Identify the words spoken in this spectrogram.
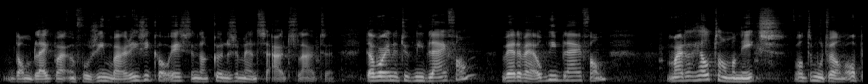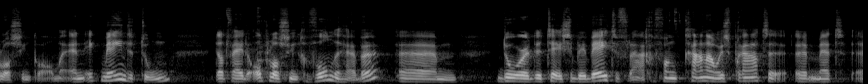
dan blijkbaar een voorzienbaar risico is en dan kunnen ze mensen uitsluiten. Daar word je natuurlijk niet blij van. Werden wij ook niet blij van. Maar dat helpt allemaal niks, want er moet wel een oplossing komen. En ik meende toen dat wij de oplossing gevonden hebben. Uh, door de TCBB te vragen van ga nou eens praten uh, met uh,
